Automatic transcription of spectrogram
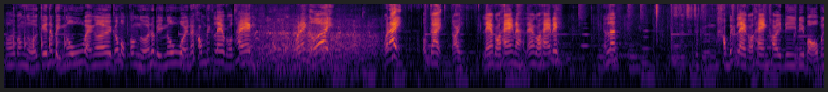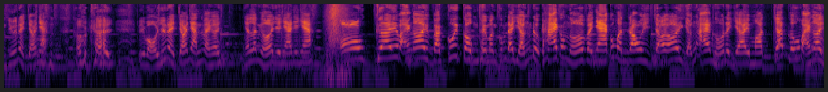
Thôi con ngựa kia nó bị ngu bạn ơi. Có một con ngựa nó bị ngu rồi nó không biết leo cầu thang. Qua đây ngựa ơi. Qua đây ok, rồi leo cầu thang nè leo cầu thang đi. Nhanh lên. Không biết leo cầu thang thôi, đi đi bộ bên dưới này cho nhanh. Ok, đi bộ dưới này cho nhanh các bạn ơi. Nhanh lên ngựa, về nhà về nhà. Ok các bạn ơi Và cuối cùng thì mình cũng đã dẫn được hai con ngựa về nhà của mình rồi. Trời ơi dẫn hai ngựa này về mệt chết luôn các bạn ơi.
